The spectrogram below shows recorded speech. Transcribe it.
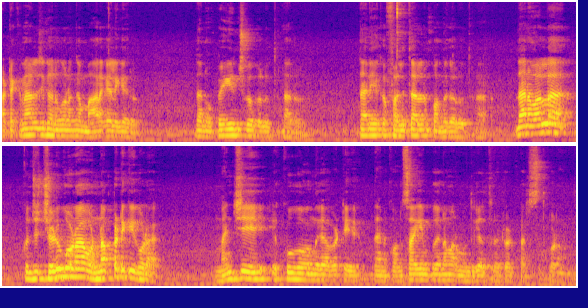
ఆ టెక్నాలజీకి అనుగుణంగా మారగలిగారు. దాన్ని ఉపయోగించుకోగలుగుతున్నారు. దాని యొక్క ఫలితాలను పొందగలుగుతున్నారు. దానివల్ల కొంచెం చెడు కూడా ఉన్నప్పటికీ కూడా మంచి ఎక్కువగా ఉంది కాబట్టి దాని కొనసాగింపుగానే మనం ముందుకెళ్తున్నటువంటి పరిస్థితి కూడా ఉంది.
